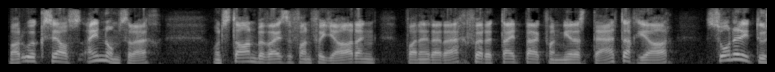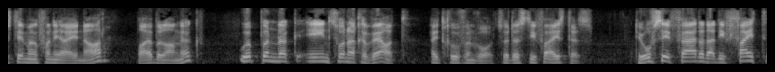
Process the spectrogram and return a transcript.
maar ook selfs eiendomsreg ontstaan bewyse van verjaring wanneer 'n reg vir 'n tydperk van meer as 30 jaar sonder die toestemming van die eienaar, baie belangrik, openlik en sonder geweld uitgeoefen word. So dis die vereistes. Die hof sê verder dat die feit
